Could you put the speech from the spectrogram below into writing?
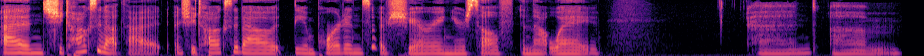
And she talks about that. And she talks about the importance of sharing yourself in that way. And um,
